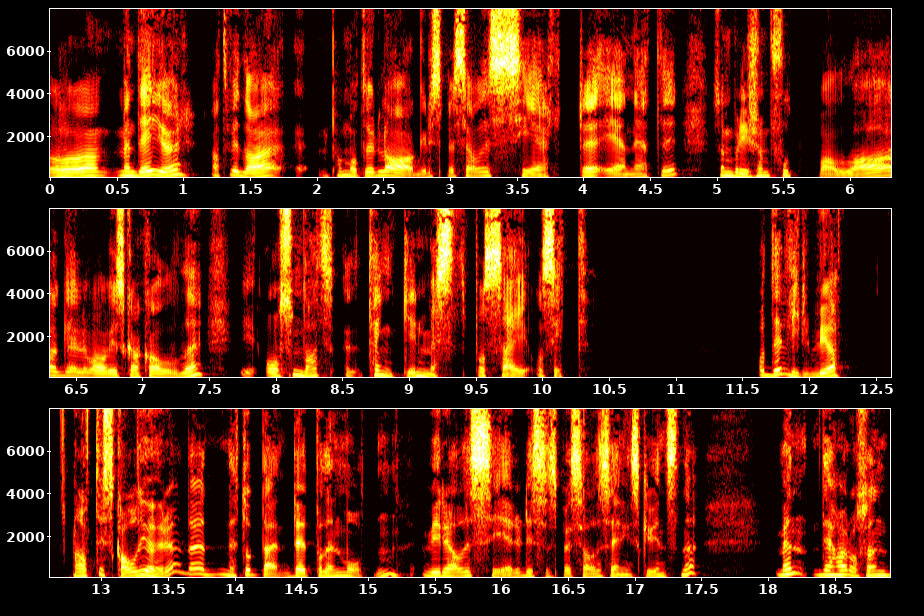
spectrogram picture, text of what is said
og, men det gjør at vi da på en måte lager spesialiserte enheter som blir som fotballag, eller hva vi skal kalle det, og som da tenker mest på seg og sitt. Og det vil vi jo at de skal gjøre. Det er nettopp det, på den måten vi realiserer disse spesialiseringsgevinstene. Men det har også en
